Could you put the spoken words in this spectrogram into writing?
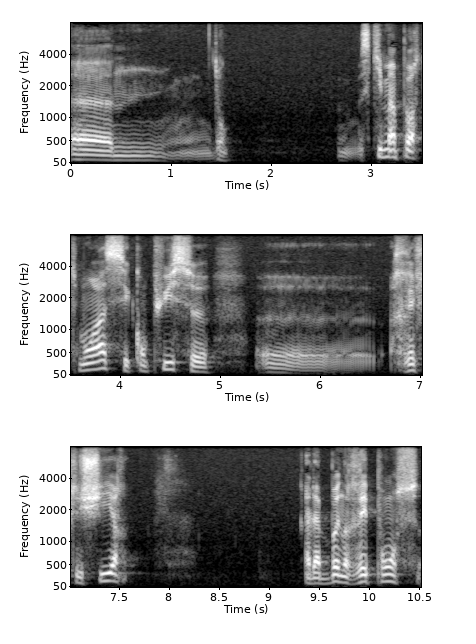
donc, ce qui m'importe, moi, c'est qu'on puisse euh, réfléchir à la bonne réponse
